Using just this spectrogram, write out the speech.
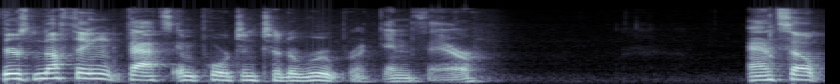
there's nothing that's important to the rubric in there. And so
